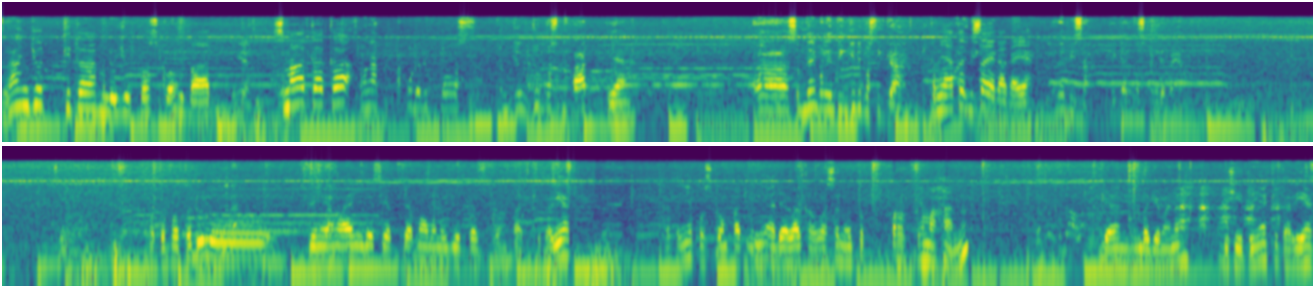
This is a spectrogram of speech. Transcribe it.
Lanjut kita menuju posko 4 Iya. semangat kakak. Semangat, aku udah di pos menuju pos 4 ya. Eh, Sebenarnya paling tinggi di pos 3 ternyata bisa ya kakak ya? Kita bisa, 300 mdpl Tuh, foto-foto dulu. Tim yang lain juga siap-siap mau menuju posko 4 kita lihat. Katanya posko 4 ini adalah kawasan untuk perkemahan. Dan bagaimana di situnya kita lihat.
